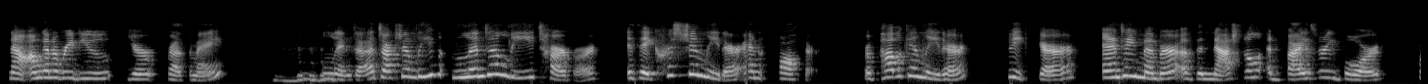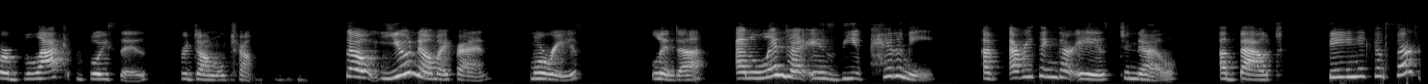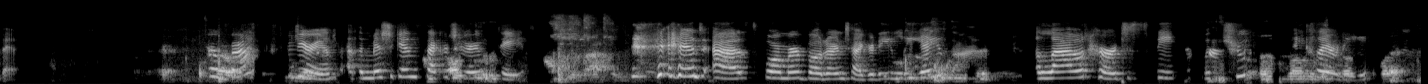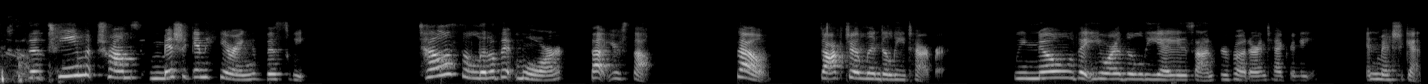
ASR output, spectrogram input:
Now, I'm going to read you your resume. Linda, Dr. Lee, Linda Lee Tarver is a Christian leader and author, Republican leader, speaker, and a member of the National Advisory Board for Black Voices for Donald Trump. So, you know, my friend, Maurice, Linda, and Linda is the epitome of everything there is to know about being a conservative. Her vast experience as the Michigan Secretary of State and as former voter integrity liaison allowed her to speak with truth and clarity the Team Trump's Michigan hearing this week. Tell us a little bit more about yourself. So, Dr. Linda Lee Tarver, we know that you are the liaison for voter integrity in Michigan.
